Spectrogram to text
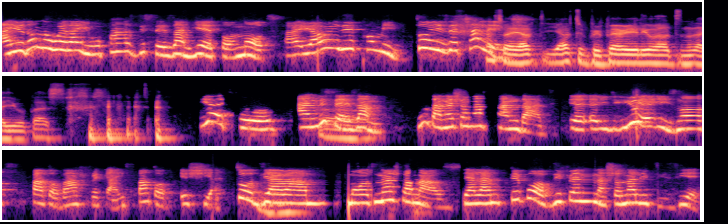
And you don't know whether you will pass this exam yet or not. And you're already coming. So it's a challenge. That's why you have to, you have to prepare really well to know that you will pass. yes. So, and this uh, exam, international standard. UAE is not part of Africa, it's part of Asia. So there mm-hmm. are multinationals, there are people of different nationalities here.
